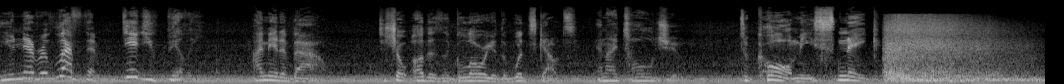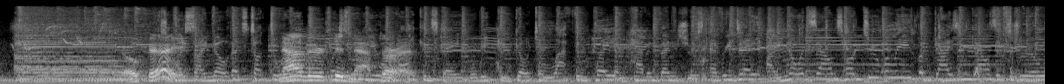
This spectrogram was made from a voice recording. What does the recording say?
You never left them, did you, Billy? I made a vow to show others the glory of the Wood Scouts, and I told you to call me Snake. Okay. I know that's tucked away. Now they're kidnapped, you I alright. can stay, where we can go to laugh and play and have adventures every day. I know it sounds hard to believe, but guys and gals, it's true.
